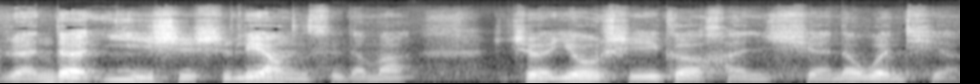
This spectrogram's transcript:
人的意识是量子的吗？这又是一个很玄的问题啊。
